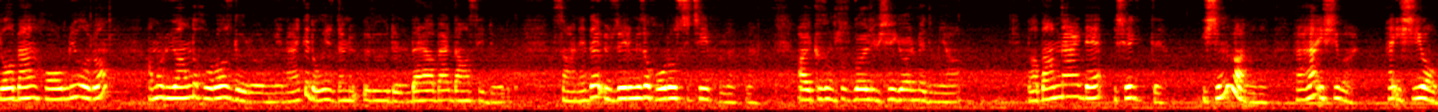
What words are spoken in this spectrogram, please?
Yo ben horluyorum. Ama rüyamda horoz görüyorum genellikle de o yüzden ürü dedim. Beraber dans ediyorduk. Sahnede üzerimize horoz çiçeği fırlattılar. Ay kızım sus böyle bir şey görmedim ya. Babam nerede? İşe gitti. İşi mi var onun? Ha ha işi var. Ha işi yok.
